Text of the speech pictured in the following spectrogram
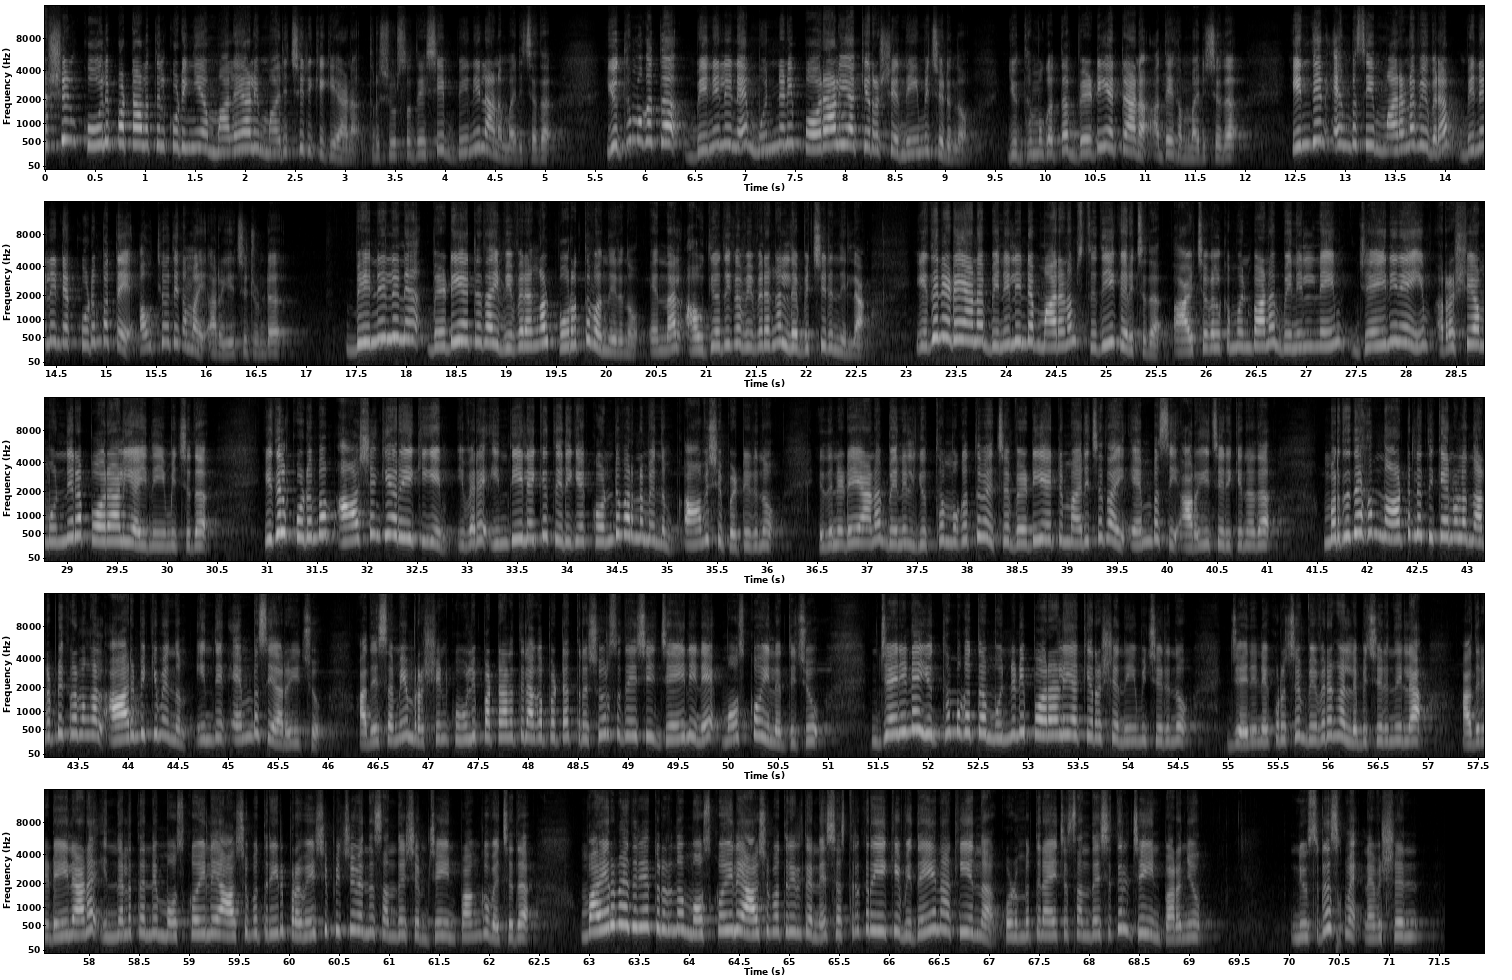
Russian കൂലിപ്പട്ടാളത്തിൽ കുടുങ്ങിയ മലയാളി മരിച്ചിരിക്കുകയാണ്. തൃശൂർ സ്വദേശി ബിനിലാണ് മരിച്ചത്. യുദ്ധമുഖത്ത് ബിനിലിനെ മുന്നണി പോരാളിയാക്കി റഷ്യ നിയമിച്ചിരുന്നു. യുദ്ധമുഖത്ത് വെടിയേറ്റാണ് അദ്ദേഹം മരിച്ചത്. ഇന്ത്യൻ എംബസി മരണവിവരം ബിനിലിന്റെ കുടുംബത്തെ ഔദ്യോഗികമായി അറിയിച്ചിട്ടുണ്ട്. ബിനിലിന് വെടിയേറ്റതായി വിവരങ്ങൾ പുറത്തു വന്നിരുന്നു. എന്നാൽ ഔദ്യോഗിക വിവരങ്ങൾ ലഭിച്ചിരുന്നില്ല. ഇതിനിടെയാണ് ബിനിലിന്റെ മരണം സ്ഥിരീകരിച്ചത്. ആഴ്ചകൾക്ക് മുൻപാണ് ബിനിലിനെയും ജെയിനിനെയും റഷ്യ മുൻനിര പോരാളിയായി നിയമിച്ചത്. ഇതിൽ കുടുംബം ആശങ്കയറിയിക്കുകയും ഇവരെ ഇന്ത്യയിലേക്ക് തിരികെ കൊണ്ടുവരണമെന്നും ആവശ്യപ്പെട്ടിരുന്നു. ഇതിനിടെയാണ് ബിനിൽ യുദ്ധം മുഖത്ത് വെച്ച് വെടിയേറ്റ് മരിച്ചതായി എംബസി അറിയിച്ചിരിക്കുന്നത്. മൃതദേഹം നാട്ടിലെത്തിക്കാനുള്ള നടപടിക്രമങ്ങൾ ആരംഭിക്കുമെന്നും ഇന്ത്യൻ എംബസി അറിയിച്ചു. അതേസമയം റഷ്യൻ കൂലിപ്പട്ടാളത്തിൽ അകപ്പെട്ട തൃശൂർ സ്വദേശി ജെയിനിനെ മോസ്കോയിൽ എത്തിച്ചു ജെയിനിനെ യുദ്ധമുഖത്ത് മുന്നണി പോരാളിയാക്കി റഷ്യ നിയമിച്ചിരുന്നു. ജെയിനിനെ കുറിച്ചും വിവരങ്ങൾ ലഭിച്ചിരുന്നില്ല. അതിനിടയിലാണ് ഇന്നലെ തന്നെ മോസ്കോയിലെ ആശുപത്രിയിൽ പ്രവേശിപ്പിച്ചുവെന്ന സന്ദേശം ജെയിൻ പങ്കുവച്ചത്. വയറുവേദനയെ തുടർന്ന് മോസ്കോയിലെ ആശുപത്രിയിൽ തന്നെ ശസ്ത്രക്രിയയ്ക്ക് വിധേയനാക്കിയെന്ന് കുടുംബത്തിനയച്ച സന്ദേശത്തിൽ ജെയിൻ പറഞ്ഞു. News desk മെഗ്നവിഷൻ.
